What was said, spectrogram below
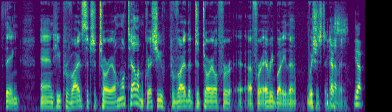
thing! And he provides the tutorial. Well, tell him, Chris, you provide the tutorial for uh, for everybody that wishes to have it. Yes. Yep.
